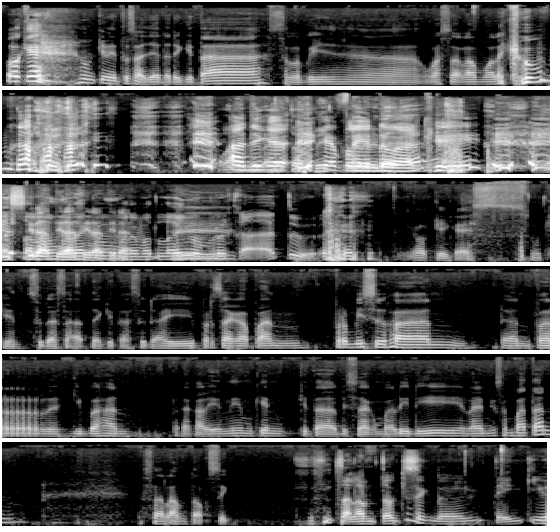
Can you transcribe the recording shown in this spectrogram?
Oke, mungkin itu saja dari kita. Selebihnya wassalamualaikum. Anjing kayak, kayak pleno walhidayah. oke. Tidak, tidak, tidak, tidak. warahmatullahi wabarakatuh Oke guys, mungkin sudah saatnya kita sudahi percakapan permisuhan dan pergibahan pada kali ini. Mungkin kita bisa kembali di lain kesempatan. Salam toksik. salam toxic dong thank you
